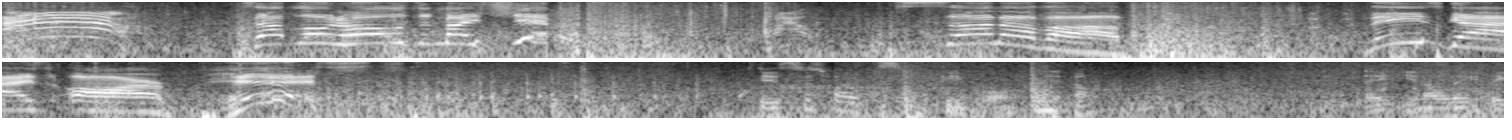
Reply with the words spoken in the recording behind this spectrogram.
Ah! Stop blowing holes in my ship! Wow. Son of a... These guys are pissed. This is why we see people, you know? They, you know, they, they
